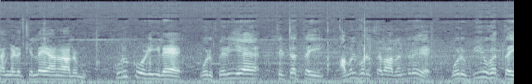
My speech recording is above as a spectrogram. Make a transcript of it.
தங்களுக்கு இல்லையானாலும் குறுக்கு வழியிலே ஒரு பெரிய திட்டத்தை அமல்படுத்தலாம் என்று ஒரு வியூகத்தை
